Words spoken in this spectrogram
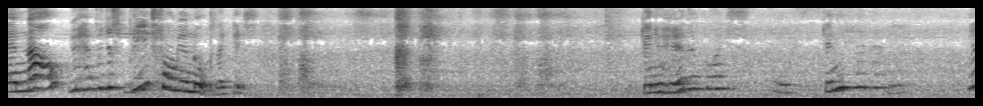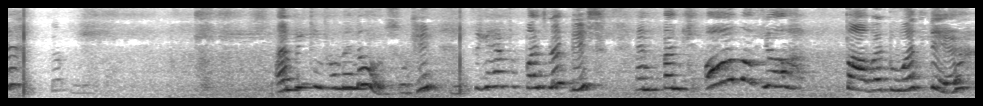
And now you have to just breathe from your nose like this. Can you hear that voice? Yes. Can you hear that? Yeah. I'm breathing from my nose, okay? So you have to punch like this and punch all of your power towards there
